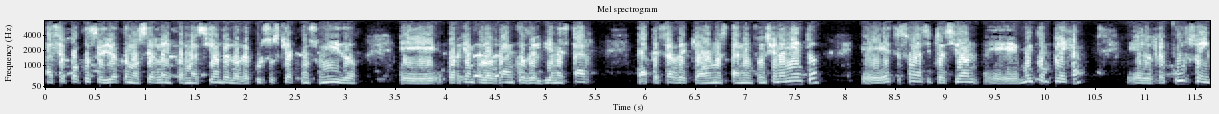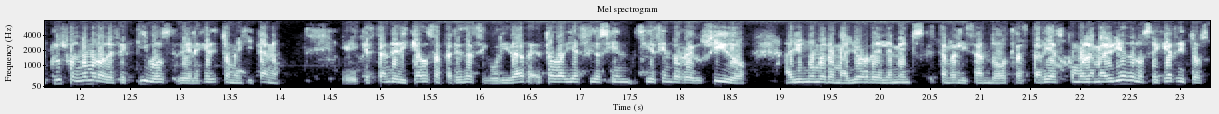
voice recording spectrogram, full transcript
Hace poco se dio a conocer la información de los recursos que ha consumido, eh, por ejemplo, los bancos del bienestar, a pesar de que aún no están en funcionamiento. Eh, esta es una situación eh, muy compleja. El recurso, incluso el número de efectivos del ejército mexicano que están dedicados a tareas de seguridad, todavía sigue siendo reducido. Hay un número mayor de elementos que están realizando otras tareas, como la mayoría de los ejércitos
